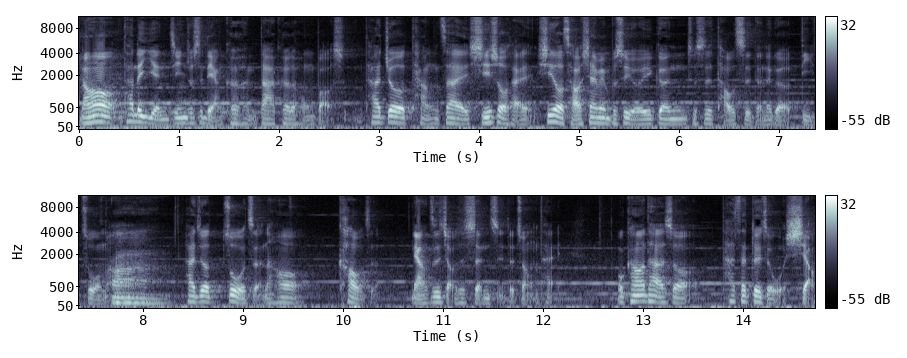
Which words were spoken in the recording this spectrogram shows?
然后他的眼睛就是两颗很大颗的红宝石，他就躺在洗手台洗手槽下面，不是有一根就是陶瓷的那个底座嘛？嗯，他就坐着，然后靠着，两只脚是伸直的状态。我看到他的时候，他在对着我笑，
